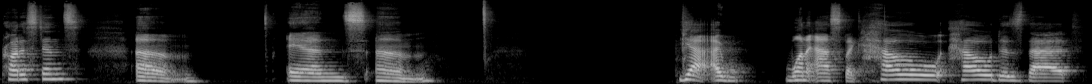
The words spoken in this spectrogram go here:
Protestant. Um, and um, yeah, I want to ask like how how does that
